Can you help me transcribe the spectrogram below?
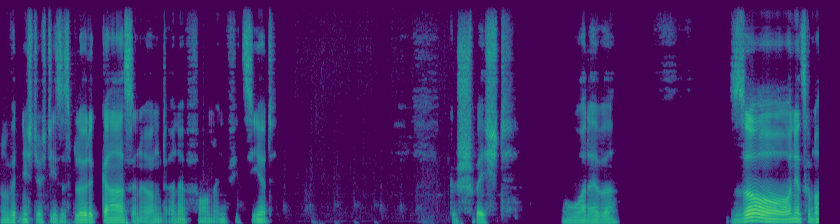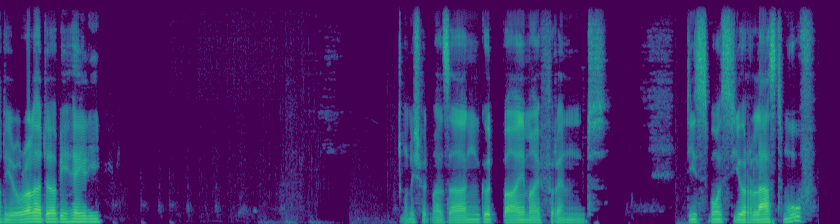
und wird nicht durch dieses blöde Gas in irgendeiner Form infiziert. Geschwächt. Whatever. So, und jetzt kommt noch die Roller Derby Haley. Und ich würde mal sagen, goodbye, my friend. This was your last move.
